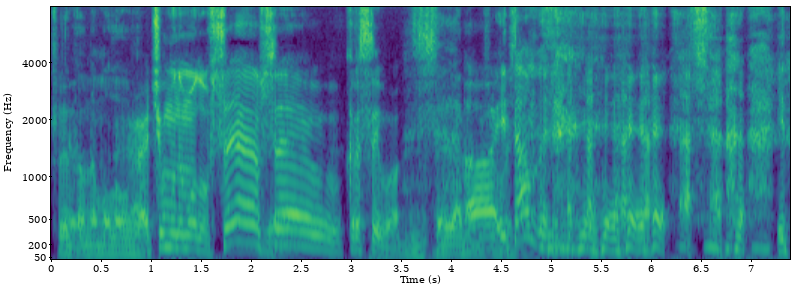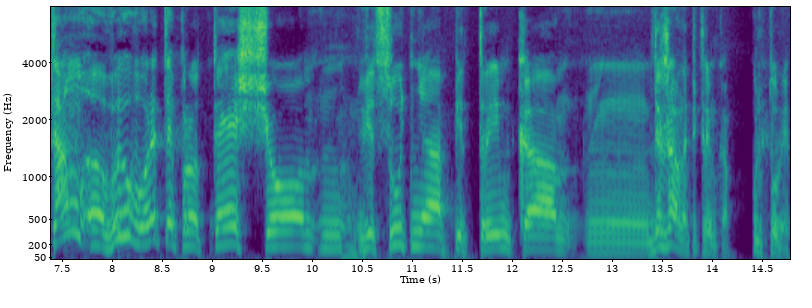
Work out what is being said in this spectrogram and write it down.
Що я там намолов? А Чому не молов? Все, все красиво. А, і там, і там е, ви говорите про те, що відсутня підтримка, державна підтримка культури.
